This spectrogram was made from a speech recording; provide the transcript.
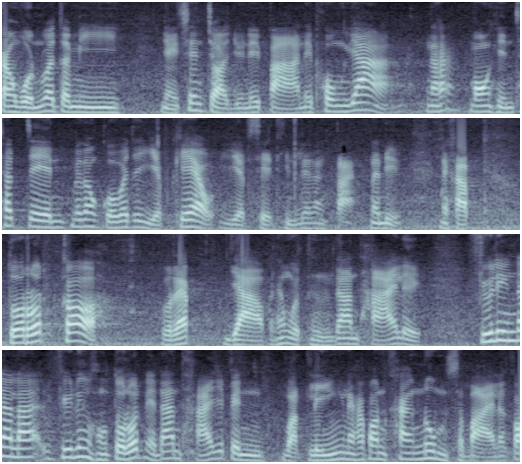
กังวลว่าจะมีอย่างเช่นจอดอยู่ในป่าในพงหญ้านะ มองเห็นชัดเจน ไม่ต้องกลัวว่าจะเหยียบแก้ว เหยียบเศษหินอะไรต่างๆ นั่นเองนะครับ ตัวรถก็แรปยาวไปทั้งหมดถึงด้านท้ายเลย ฟิลลิ่งด้านละฟิลลิ่งของตัวรถเนี่ยด้านท้ายจะเป็นวัดลิงนะครับค่อนข้างนุ่มสบายแล้วก็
